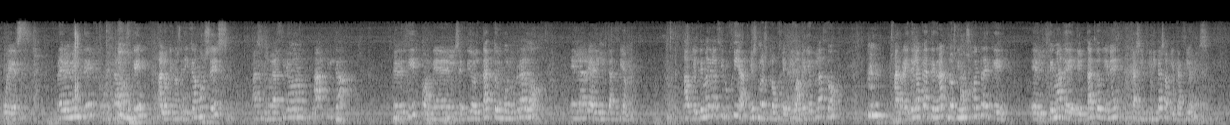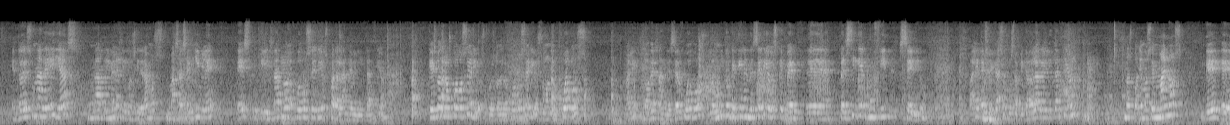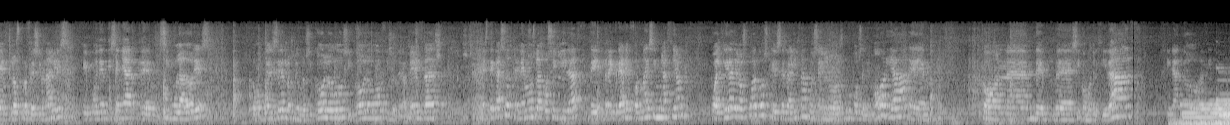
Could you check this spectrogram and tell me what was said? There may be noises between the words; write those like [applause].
pues brevemente comentamos que a lo que nos dedicamos es a simulación decir, con el sentido del tacto involucrado en la rehabilitación. Aunque el tema de la cirugía es nuestro objetivo a medio plazo, [clears throat] a raíz de la cátedra nos dimos cuenta de que el tema del tacto tiene casi infinitas aplicaciones. Entonces una de ellas, una primera que consideramos más asequible, es utilizarlo en juegos serios para la rehabilitación. ¿Qué es lo de los juegos serios? Pues lo de los juegos serios son juegos, dejan de ser juegos, lo único que tienen de serio es que eh, persiguen un fin serio. ¿vale? En este caso, pues aplicado a la rehabilitación, nos ponemos en manos de eh, los profesionales que pueden diseñar eh, simuladores como pueden ser los neuropsicólogos, psicólogos, fisioterapeutas. En este caso tenemos la posibilidad de recrear en forma de simulación cualquiera de los juegos que se realizan pues, en los grupos de memoria, eh, con, de, psicomotricidad, girando, haciendo...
